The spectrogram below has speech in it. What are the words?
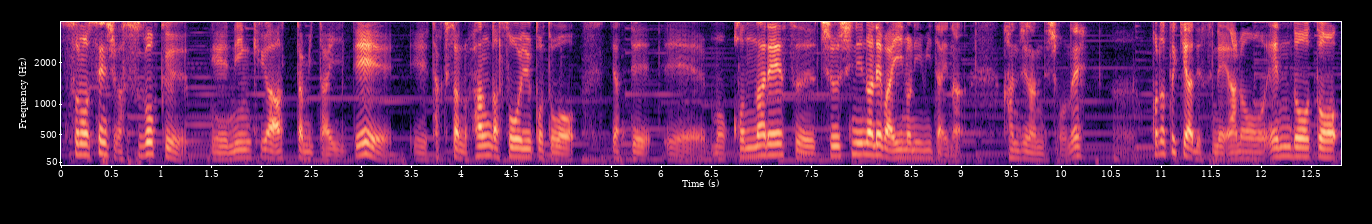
その選手がすごく、え、人気があったみたいで、え、たくさんのファンがそういうことをやって、え、もうこんなレース中止になればいいのにみたいな感じなんでしょうね。うんこの時はですね、あの、沿道と、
